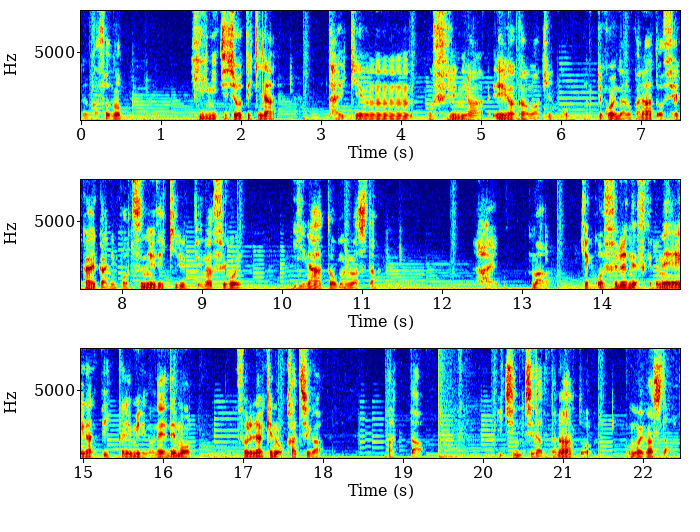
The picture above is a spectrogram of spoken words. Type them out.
なんかその、非日常的な体験をするには映画館は結構もってこいなのかなと、世界観に没入できるっていうのはすごいいいなと思いました。はい。まあ、結構するんですけどね、映画って一回見るのね。でも、それだけの価値があった一日だったなと思いました。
